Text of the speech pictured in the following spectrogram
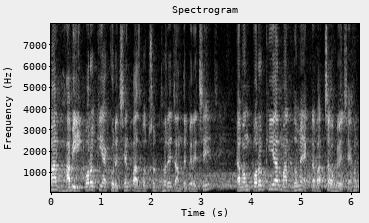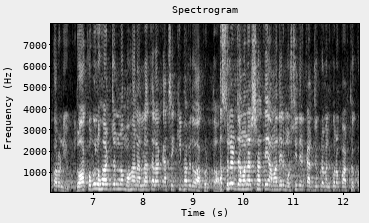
আমার ভাবি পরকিয়া করেছেন পাঁচ বছর ধরে জানতে পেরেছে এবং পরকিয়ার মাধ্যমে একটা বাচ্চাও হয়েছে। এখন করণীয় কি? দোয়া কবুল হওয়ার জন্য মহান আল্লাহ তালার কাছে কীভাবে দোয়া করতে হবে? আসলের জামানার সাথে আমাদের মসজিদের কার্যক্রমের কোনো পার্থক্য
